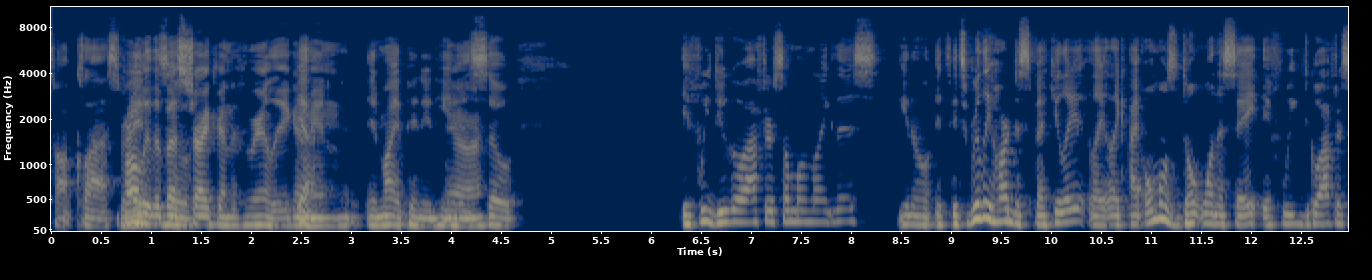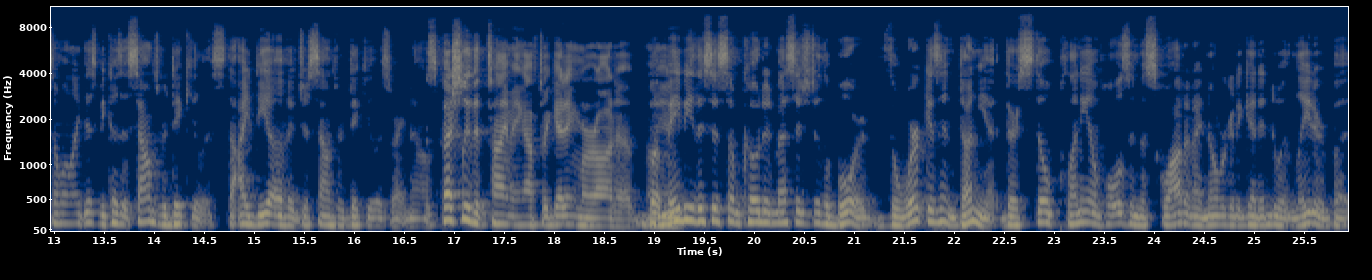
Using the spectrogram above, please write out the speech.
top class. Right? probably the best striker in the Premier League. Yeah. I mean, in my opinion. He Yeah. is. So if we do go after someone like this, you know, it's it's really hard to speculate. Like like I almost don't want to say if we go after someone like this because it sounds ridiculous. The idea of it just sounds ridiculous right now. especially the timing after getting Morata. I But mean, maybe this is some coded message to the board. The work isn't done yet. There's still plenty of holes in the squad, and I know we're going to get into it later. But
